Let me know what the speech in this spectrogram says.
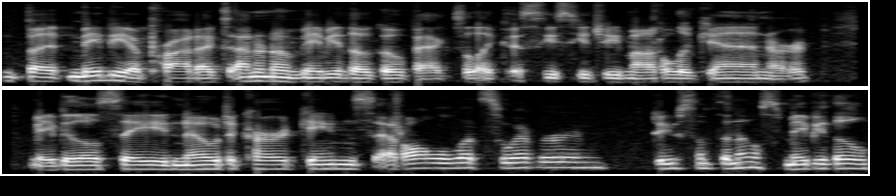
But maybe a product. I don't know. Maybe they'll go back to like a CCG model again, or maybe they'll say no to card games at all whatsoever and do something else. Maybe they'll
